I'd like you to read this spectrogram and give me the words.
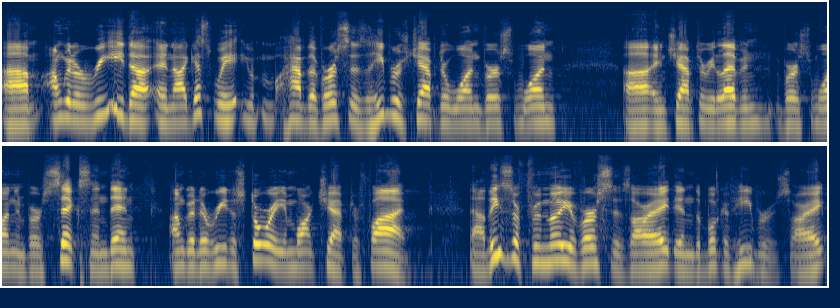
Um, I'm going to read, uh, and I guess we have the verses Hebrews chapter 1, verse 1, uh, in chapter 11, verse 1 and verse 6, and then I'm going to read a story in Mark chapter 5. Now, these are familiar verses, all right, in the book of Hebrews, all right,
